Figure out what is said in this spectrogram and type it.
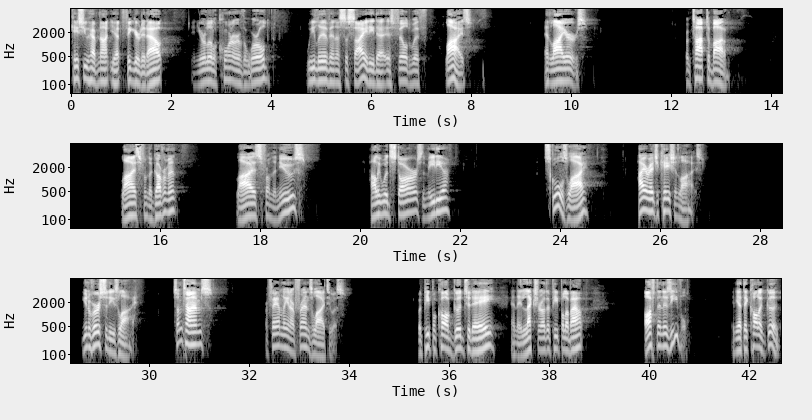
In case you have not yet figured it out in your little corner of the world, we live in a society that is filled with lies and liars from top to bottom. Lies from the government, lies from the news, Hollywood stars, the media. Schools lie, higher education lies, universities lie. Sometimes our family and our friends lie to us. What people call good today and they lecture other people about often is evil, and yet they call it good.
